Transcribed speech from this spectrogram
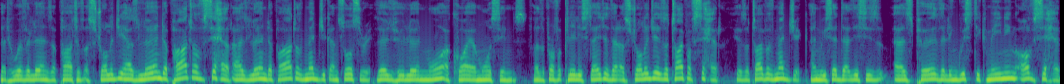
that whoever learns a part of astrology has learned a part of sihr has learned a part of magic and sorcery those who learn more acquire more sins so the Prophet clearly stated that astrology is a type of sihr is a type of magic and we said that this is as per the linguistic meaning of sihr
